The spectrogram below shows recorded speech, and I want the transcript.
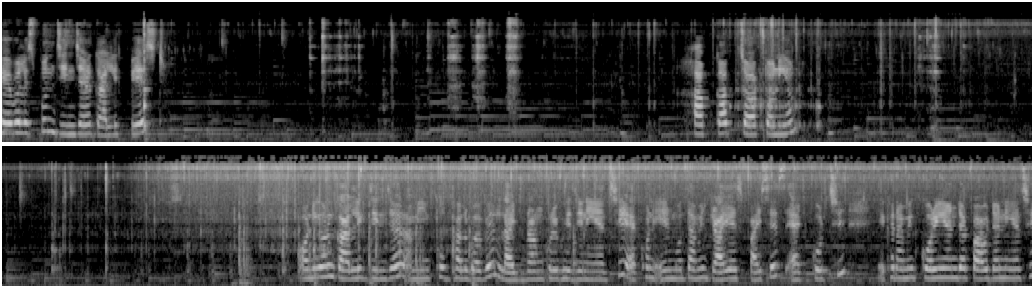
tablespoon ginger garlic paste half cup chopped onion onion garlic ginger আমি খুব ভালোভাবে লাইট ব্রাউন করে ভেজে নিয়েছি। এখন এর মধ্যে আমি ড্রাই স্পাইসেস অ্যাড করছি। এখানে আমি কোরিয়ান্ডার পাউডার নিয়েছি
